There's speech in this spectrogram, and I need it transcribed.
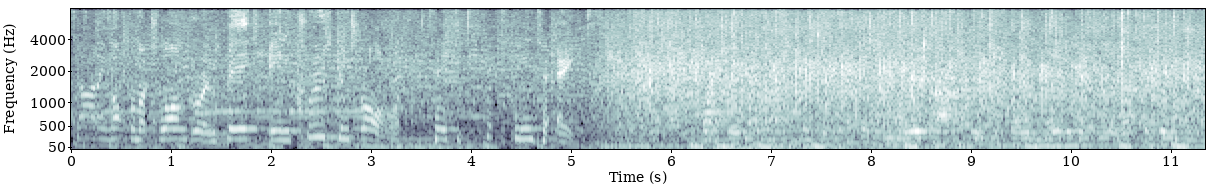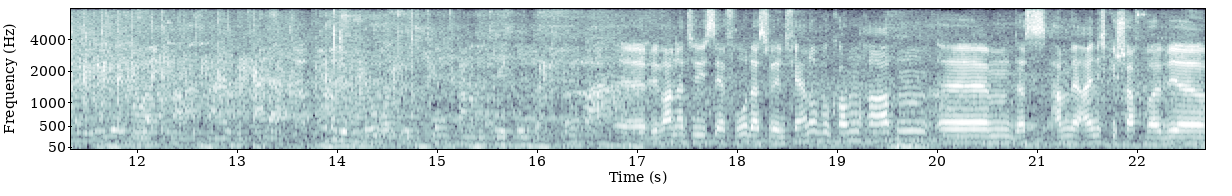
starting not for much longer and big in cruise control. Take it 16 to 8. Äh, wir waren natürlich sehr froh, dass wir Inferno bekommen haben. Ähm, das haben wir eigentlich geschafft, weil wir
